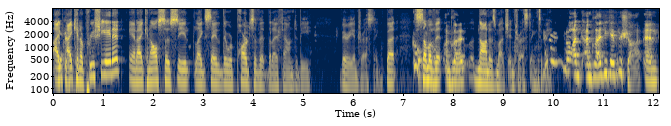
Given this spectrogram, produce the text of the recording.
I, Okay. I can appreciate it. And I can also see, like, say that there were parts of it that I found to be very interesting, but Cool. some of it, I'm glad. not as much interesting to me. Well, I'm, I'm glad you gave it a shot, and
